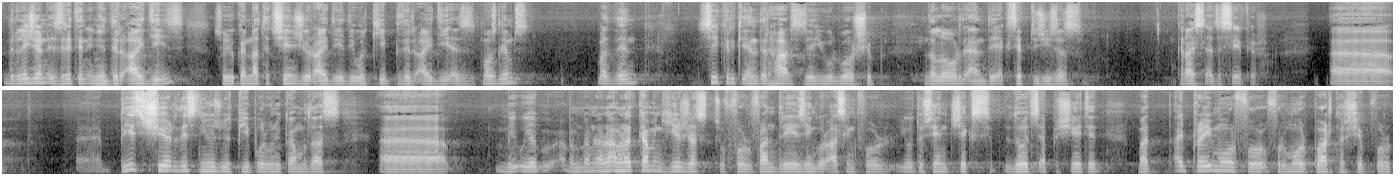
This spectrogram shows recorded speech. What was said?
the religion is written in their IDs, so you cannot change your ID. They will keep their ID as Muslims, but then secretly in their hearts they will worship the Lord and they accept Jesus Christ as a Savior. Uh, please share this news with people when you come with us. Uh, we, I'm I'm not coming here just to, for fundraising or asking for you to send checks, though it's appreciated. But I pray more for, for more partnership, for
